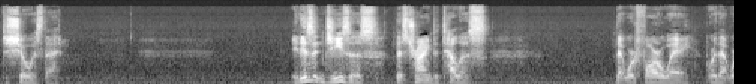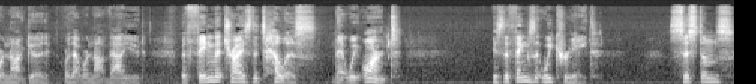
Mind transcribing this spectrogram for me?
to show us that. It isn't Jesus that's trying to tell us that we're far away or that we're not good or that we're not valued. The thing that tries to tell us that we aren't is the things that we create systems,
